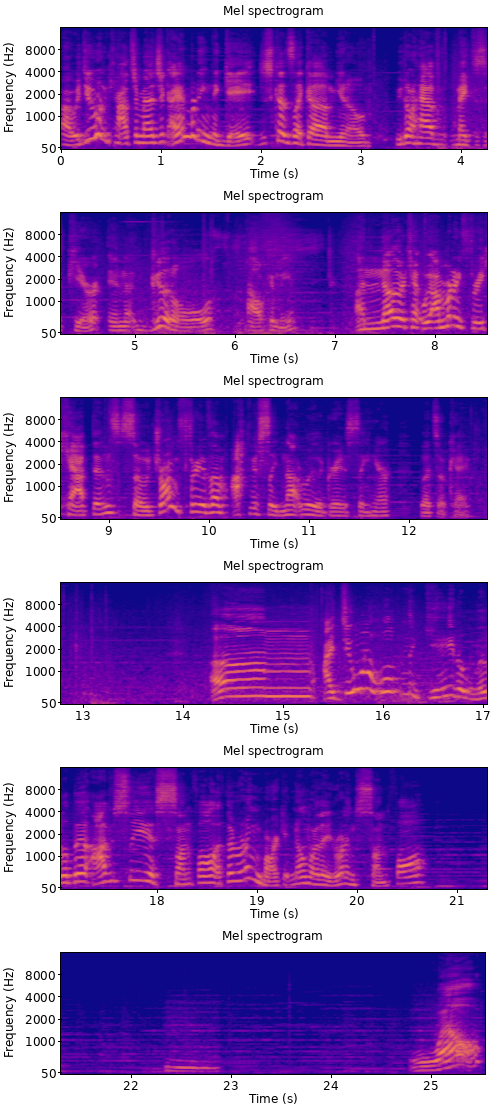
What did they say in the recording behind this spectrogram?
All right, we do run counter magic. I am running negate just because, like, um, you know, we don't have make disappear in good old alchemy. Another cap. I'm running three captains, so drawing three of them, obviously not really the greatest thing here, but that's okay. Um, I do want to hold the gate a little bit. Obviously, a Sunfall. If they're running Market Gnome, are they running Sunfall? Hmm. Well,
